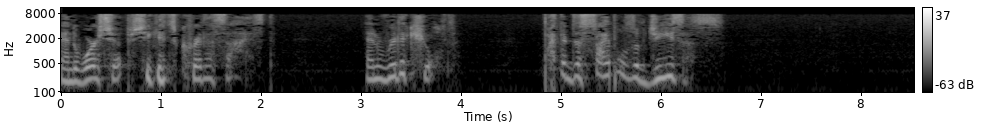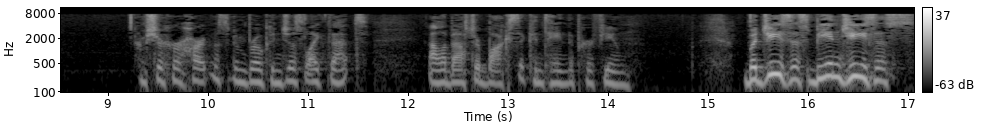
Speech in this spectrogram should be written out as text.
and worship, she gets criticized and ridiculed by the disciples of Jesus. I'm sure her heart must have been broken just like that alabaster box that contained the perfume. But Jesus, being Jesus,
